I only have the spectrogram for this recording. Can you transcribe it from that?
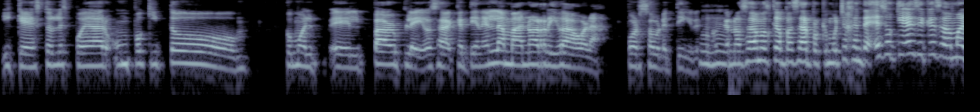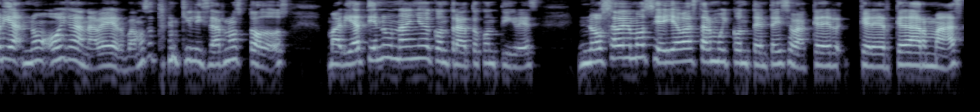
y que esto les puede dar un poquito como el, el, power play, o sea, que tienen la mano arriba ahora por sobre Tigre, porque no sabemos qué va a pasar, porque mucha gente, eso quiere decir que se va María. No, oigan, a ver, vamos a tranquilizarnos todos. María tiene un año de contrato con Tigres, no sabemos si ella va a estar muy contenta y se va a querer, querer quedar más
